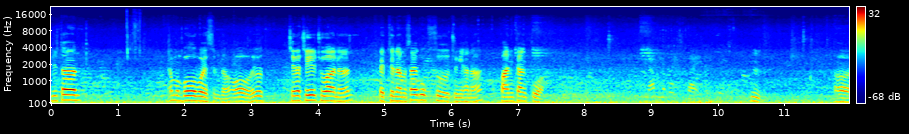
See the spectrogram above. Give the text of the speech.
일단 한번 먹어보겠습니다. 어, 이거 제가 제일 좋아하는 베트남 쌀국수 중에 하나, tay 음. 아,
